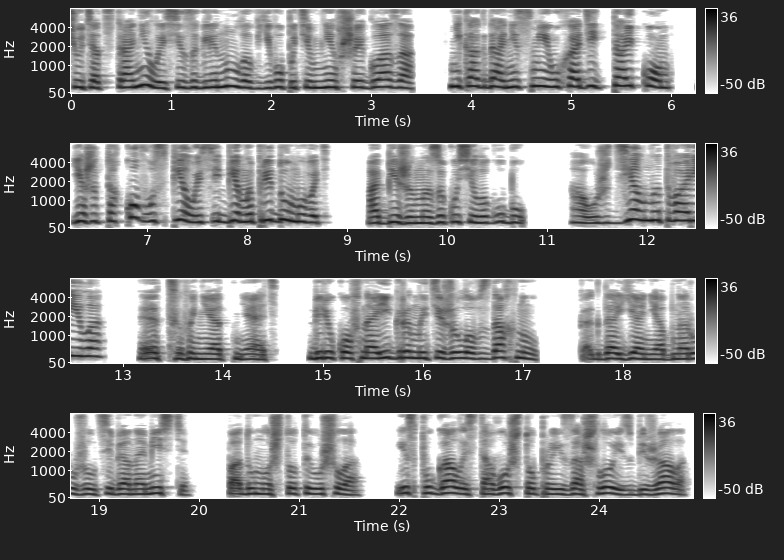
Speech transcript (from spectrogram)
Чуть отстранилась и заглянула в его потемневшие глаза. «Никогда не смей уходить тайком! Я же такого успела себе напридумывать!» Обиженно закусила губу. «А уж дел натворила!» «Этого не отнять!» Бирюков наигранно тяжело вздохнул. «Когда я не обнаружил тебя на месте, подумал, что ты ушла. Испугалась того, что произошло, и сбежала,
